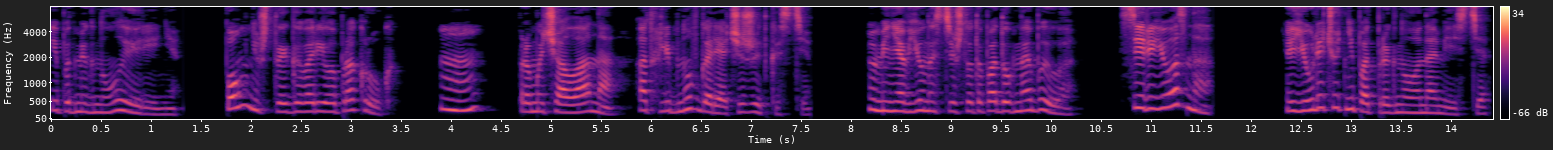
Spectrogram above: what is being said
и подмигнула Ирине. «Помнишь, ты говорила про круг?» «М-м», промычала она, отхлебнув горячей жидкости. У меня в юности что-то подобное было. Серьезно? Юля чуть не подпрыгнула на месте.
